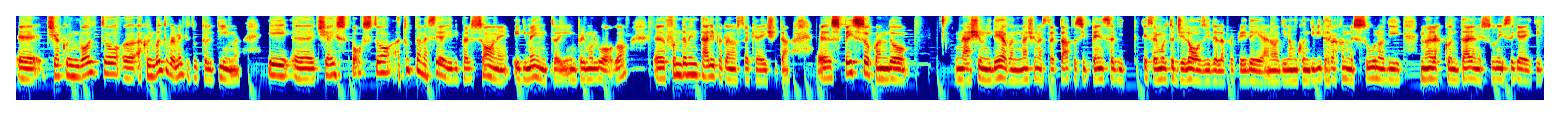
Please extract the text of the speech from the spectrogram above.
eh, ci ha coinvolto, eh, ha coinvolto veramente tutto il team e eh, ci ha esposto a tutta una serie di persone e di mentori in primo luogo fondamentali per la nostra crescita. Eh, spesso quando nasce un'idea, quando nasce una startup si pensa di essere molto gelosi della propria idea, no? di non condividerla con nessuno, di non raccontare a nessuno i segreti.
